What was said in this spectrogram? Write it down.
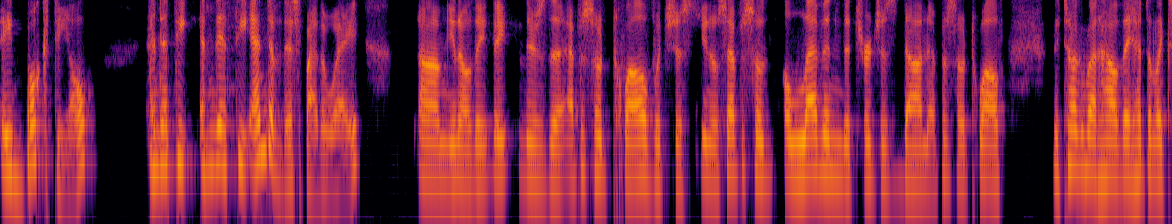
a book deal. And at the and at the end of this, by the way, um, you know, they they there's the episode 12, which is, you know, so episode 11, the church is done. Episode 12, they talk about how they had to like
